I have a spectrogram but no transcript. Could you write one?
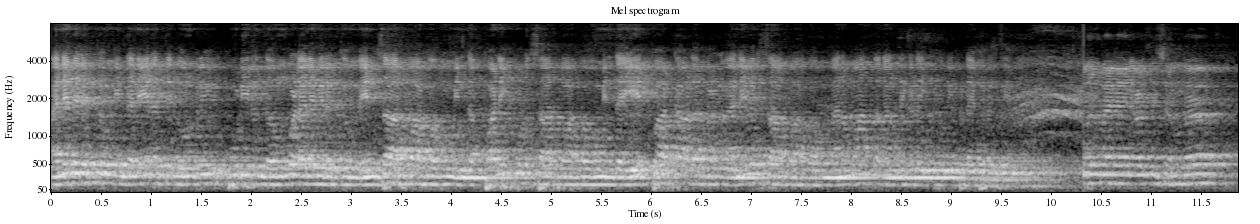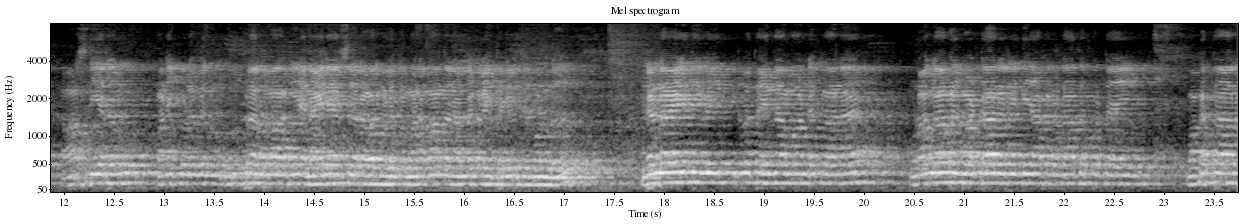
அனைவருக்கும் இந்த நேரத்தில் ஒன்று கூடியிருந்த உங்கள் அனைவருக்கும் என் சார்பாகவும் இந்த பணிக்குழு சார்பாகவும் இந்த ஏற்பாட்டாளர்கள் அனைவர் சார்பாகவும் மனமார்ந்த நன்றிகளை கூறி விடைபெறுகிறேன். சென்ற ஆசிரியரும் பணிக்குழுவின் உறுப்பினருமாகிய நயனேஸ்வர் அவர்களுக்கு மனமார்ந்த நன்றிகளை தெரிவித்துக் கொண்டு இரண்டாயிரத்தி இருபத்தைந்தாம் ஆண்டுக்கான முழங்காமல் வட்டார ரீதியாக நடாத்தப்பட்ட மகத்தான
